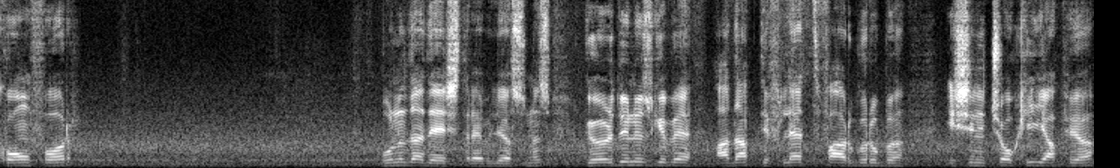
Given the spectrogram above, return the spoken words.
konfor bunu da değiştirebiliyorsunuz. Gördüğünüz gibi adaptif led far grubu işini çok iyi yapıyor.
